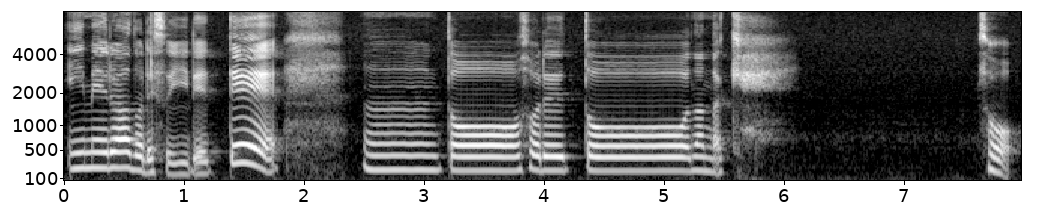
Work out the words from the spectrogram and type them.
？E メールアドレス入れてうんとそれとなんだっけ。そう。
